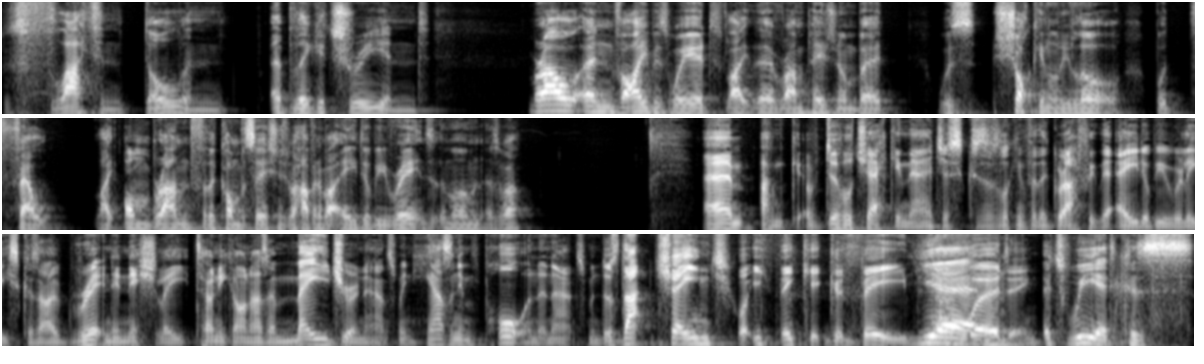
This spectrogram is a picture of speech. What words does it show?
It's flat and dull and obligatory and Morale and vibe is weird. Like the rampage number was shockingly low, but felt like on brand for the conversations we're having about AW ratings at the moment as well. Um, I'm, I'm double checking there just because I was looking for the graphic that AW released because I'd written initially Tony Khan has a major announcement. He has an important announcement. Does that change what you think it could be? yeah, wording. It's weird because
